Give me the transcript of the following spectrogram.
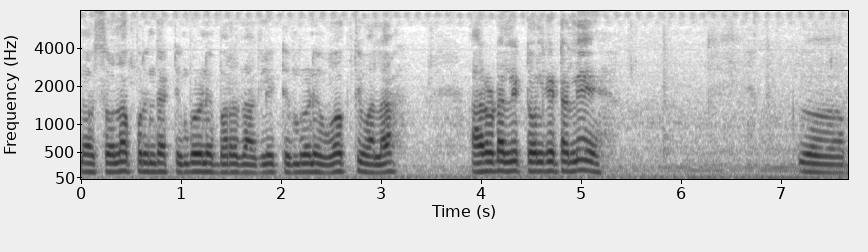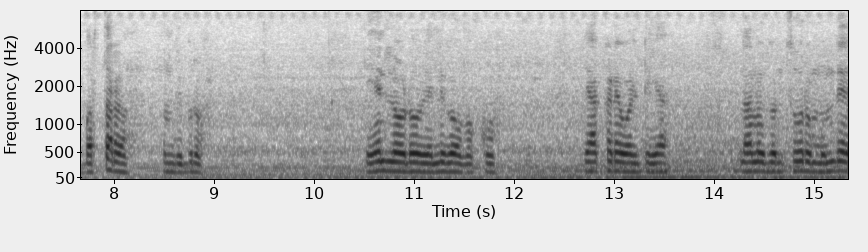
ನಾವು ಸೋಲಾಪುರಿಂದ ಟಿಂಬೂರ್ಣಿ ಬರೋದಾಗಲಿ, ಟಿಂಬೂರ್ಣಿ ಹೋಗ್ತೀವಲ್ಲ, ಆ ರೋಡಲ್ಲಿ ಟೋಲ್ ಗೇಟಲ್ಲಿ ಬರ್ತಾರೆ ಒಂದಿಬ್ಬರು ಏನು ಲೋಡು ಎಲ್ಲಿಗೆ ಹೋಗ್ಬೇಕು ಯಾವ ಕಡೆ ಹೊಲ್ಟಿಯಾ? ನಾನು ಇದೊಂದು ಚೂರು ಮುಂದೆ,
